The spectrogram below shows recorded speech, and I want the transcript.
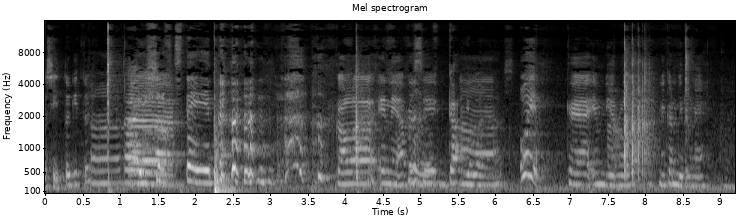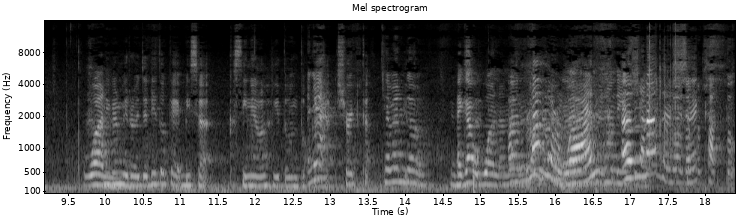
Ke situ gitu? I should have stayed. Kalau ini apa sih? Uh, oh wait, kayak yang biru. Ini kan biru nih. Ini kan One. biru. Jadi tuh kayak bisa ke sini loh gitu untuk kayak shortcut. Kevin go. I got one. Another, Another one. Another six. Satu.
